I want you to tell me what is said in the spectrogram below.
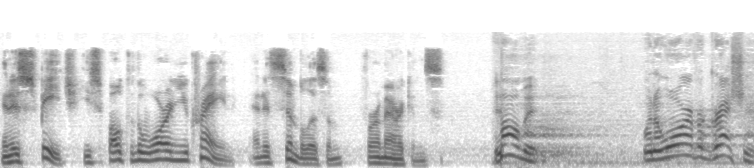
In his speech, he spoke of the war in Ukraine and its symbolism for Americans. Moment when a war of aggression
